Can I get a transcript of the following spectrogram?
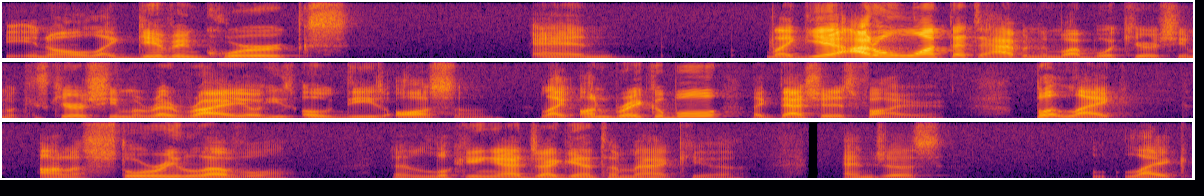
You know, like giving quirks and like yeah, I don't want that to happen to my boy Kirishima because Kirishima Red Riot, yo, he's OD, he's awesome. Like unbreakable, like that shit is fire. But like on a story level, and looking at Gigantomachia, and just like,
